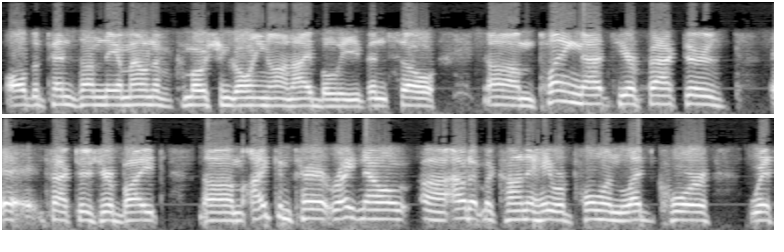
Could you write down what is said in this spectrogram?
All depends on the amount of commotion going on, I believe. And so, um, playing that to your factors uh, factors your bite. Um, I compare it right now uh, out at McConaughey. We're pulling lead core with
